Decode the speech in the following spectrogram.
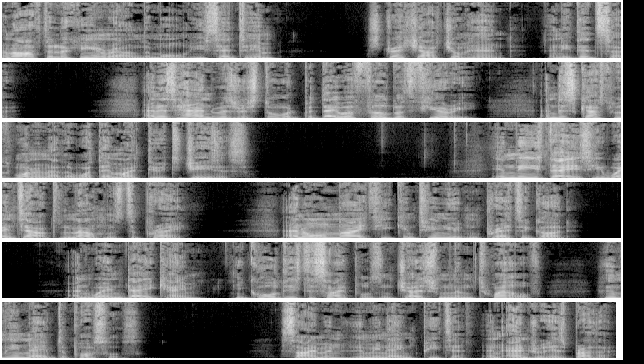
And after looking around them all, he said to him, Stretch out your hand. And he did so. And his hand was restored, but they were filled with fury, and discussed with one another what they might do to Jesus. In these days he went out to the mountains to pray, and all night he continued in prayer to God. And when day came, he called his disciples and chose from them twelve, whom he named apostles. Simon, whom he named Peter, and Andrew his brother,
